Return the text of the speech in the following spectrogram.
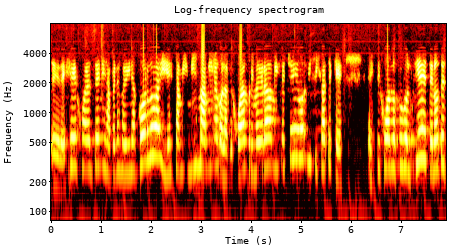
eh, dejé de jugar al tenis, apenas me vine a Córdoba y esta misma amiga con la que jugaba en primer grado me dice, che, Gordi, fíjate que estoy jugando fútbol 7, no te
